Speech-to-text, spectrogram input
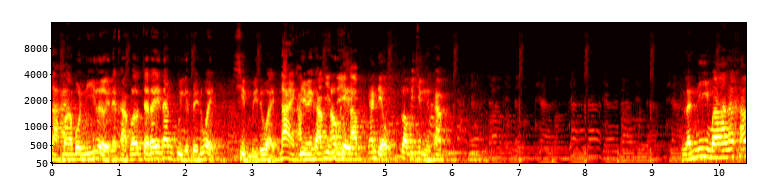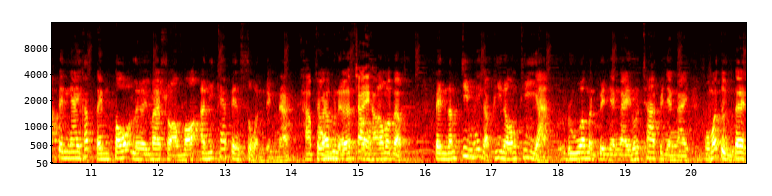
ได้ มาบนนี้เลยนะครับเราจะได้นั่งคุยกันไปด้วยชิมไปด้วยได้ครับดีไหมครับยินดีโอเคครับ งั้นเดี๋ยวเราไปชิมกันครับ และนี่มาแล้วครับ เป็นไงครับเต็มโต๊ะเลยมาชอลลอฮ์อันนี้แค่เป็นส่วนหนึ่งนะครับใช่ไหมผมคุณเอิร์ธใช่ครับ เอามาแบบเป็นน้ำจิ้มให้กับพี่น้องที่อยากรู้ว่ามันเป็นยังไงรสชาติเป็นยังไง ผมว่าตื่นเต้น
